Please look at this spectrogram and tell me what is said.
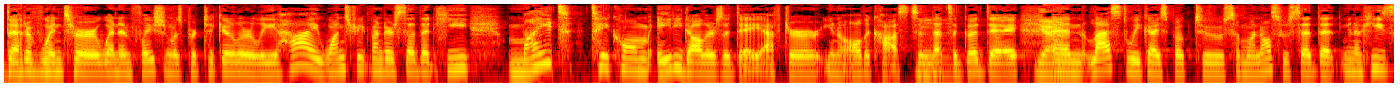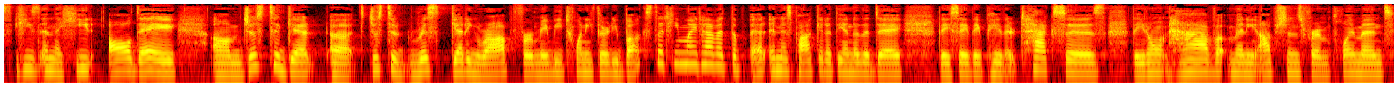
dead of winter, when inflation was particularly high, one street vendor said that he might take home $80 a day after, you know, all the costs and mm. that's a good day. Yeah. And last week I spoke to someone else who said that, you know, he's he's in the heat all day um, just to get uh, just to risk getting robbed for maybe 20 30 bucks that he might have at the at, in his pocket at the end of the day. They say they pay their taxes, they don't have many options for employment.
